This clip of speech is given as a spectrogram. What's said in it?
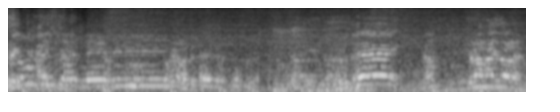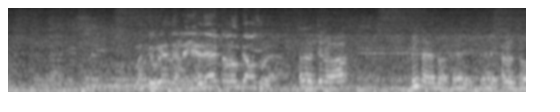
break တစ်ခါဆွဲတော့ရတော့တစ်ခါဆွဲတော့ဆွဲ Hey နော်ကျွန်တော်ဟိုက်သွားလိုက်မတူတဲ့တန်လည်းရတယ်တလုံးပြောင်းဆိုလဲအဲ့တော့ကျွန်တော်ကမိသားစုဆိုဟေးဟေးအဲ့လိုဆို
